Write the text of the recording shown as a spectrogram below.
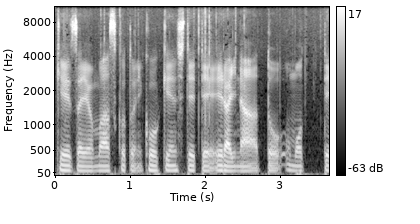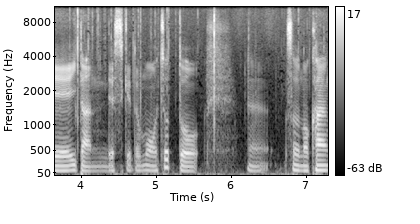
経済を回すことに貢献してて偉いなと思っていたんですけどもちょっと、うん、その考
